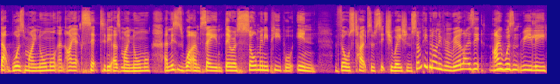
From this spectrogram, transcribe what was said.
that was my normal and I accepted it as my normal. And this is what I'm saying. There are so many people in those types of situations. Some people don't even realize it. I mm. wasn't really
